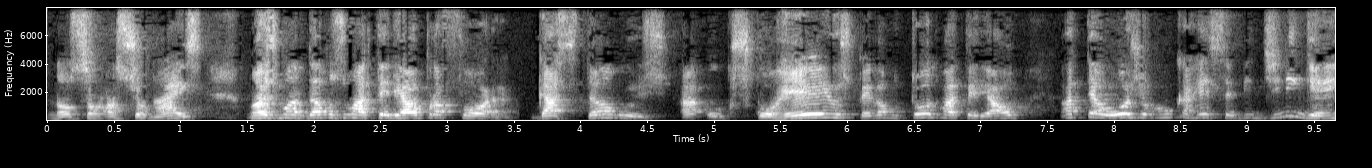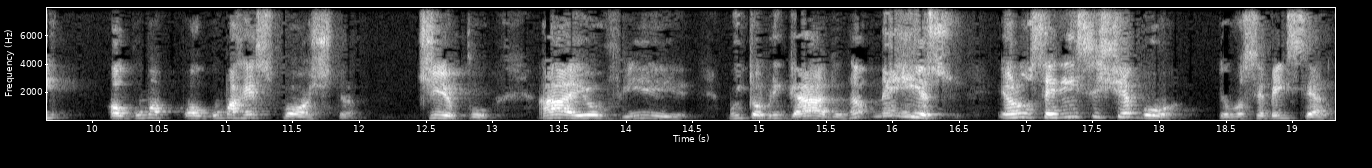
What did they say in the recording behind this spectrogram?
não são nacionais, nós mandamos o material para fora. Gastamos os correios, pegamos todo o material. Até hoje eu nunca recebi de ninguém alguma, alguma resposta. Tipo, ah, eu vi, muito obrigado. Não, nem isso. Eu não sei nem se chegou, eu vou ser bem sério.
